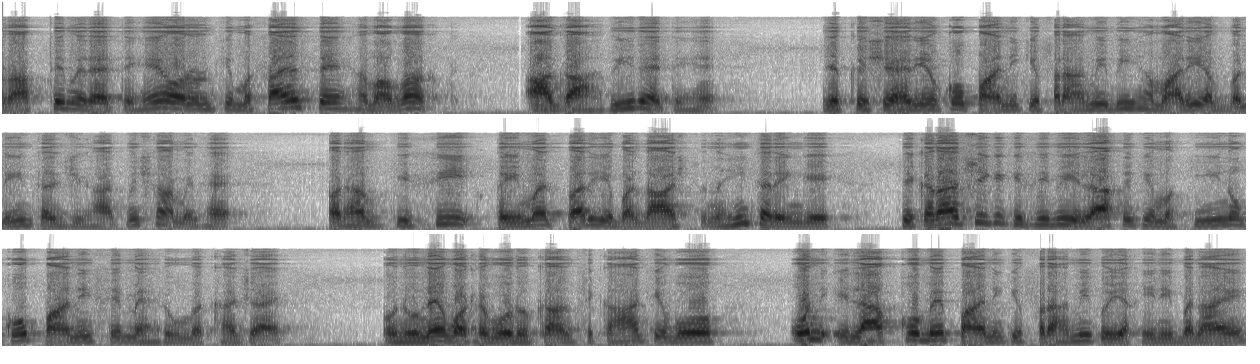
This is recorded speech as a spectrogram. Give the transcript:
रबते में रहते हैं और उनके मसाइल से हम वक्त आगाह भी रहते हैं, जबकि शहरियों को पानी की फरहमी भी हमारी अव्वलीन तरजीहत में शामिल है। और हम किसी कीमत पर यह बर्दाश्त नहीं करेंगे कि कराची के किसी भी इलाके के मकीनों को पानी से महरूम रखा जाए। उन्होंने वाटर बोर्ड हुकाम से कहा कि वो उन इलाकों में पानी की फरहमी को यकीनी बनाएँ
